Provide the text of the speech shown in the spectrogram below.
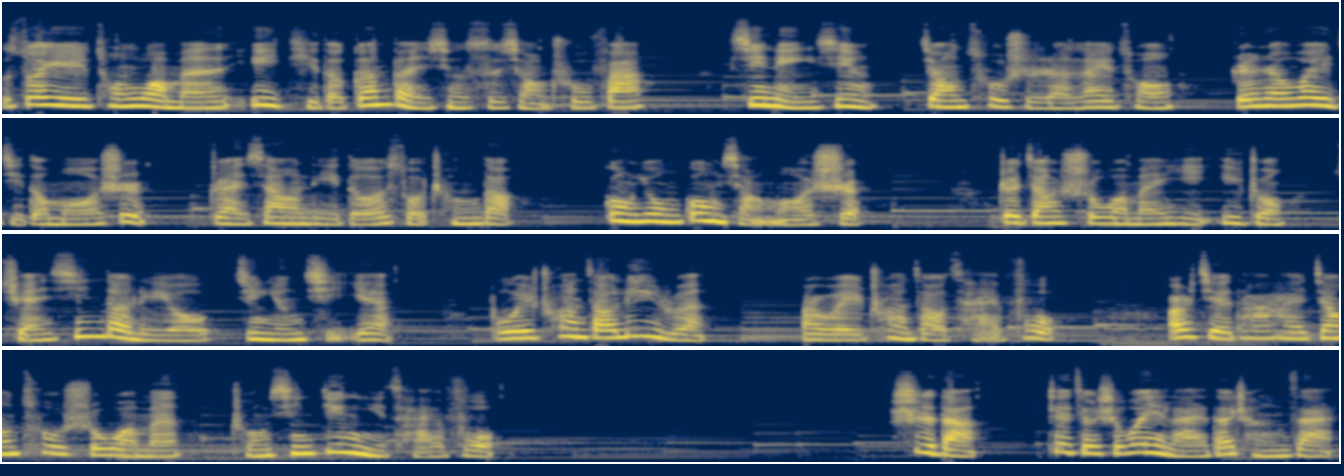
所以从我们一体的根本性思想出发，心灵性将促使人类从人人为己的模式转向李德所称的共用共享模式。这将使我们以一种全新的理由经营企业，不为创造利润，而为创造财富。而且它还将促使我们重新定义财富。是的，这就是未来的承载，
